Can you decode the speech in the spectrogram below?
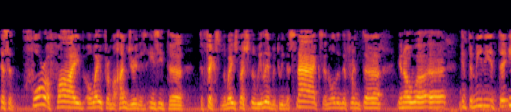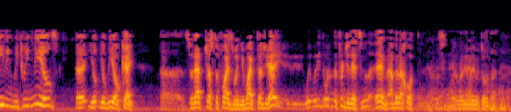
Listen, four or five away from a hundred is easy to, to fix. the way especially we live between the snacks and all the different, uh, you know, uh, uh, intermediate uh, eating between meals, uh, you'll, you'll be okay. Uh, so that justifies when your wife tells you, hey, what, are you doing in the fridge? Hey, what, what, are you talking about?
